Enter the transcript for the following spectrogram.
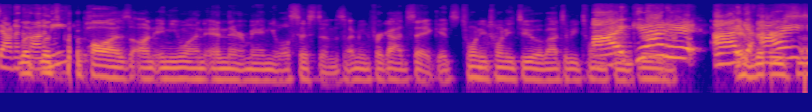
down economy. Let's, put a pause on anyone and their manual systems. I mean, for God's sake, it's 2022, about to be 20. I get it. I if I,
